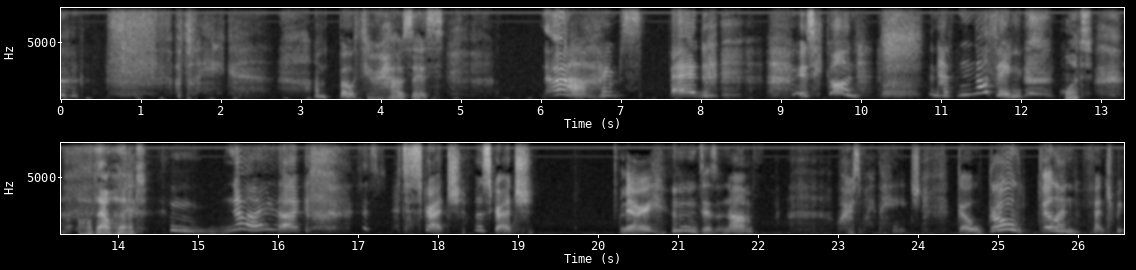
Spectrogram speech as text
A plague on both your houses. Ah, I am sped. Is he gone? And hath nothing. What? Art thou hurt? Mm, no, I, I it's, it's a scratch. A scratch. Marry, tis enough. Um, where's my page? Go, go, villain! Fetch me.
